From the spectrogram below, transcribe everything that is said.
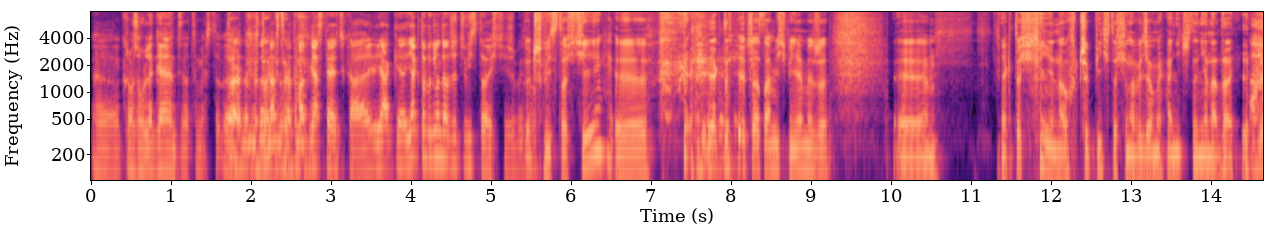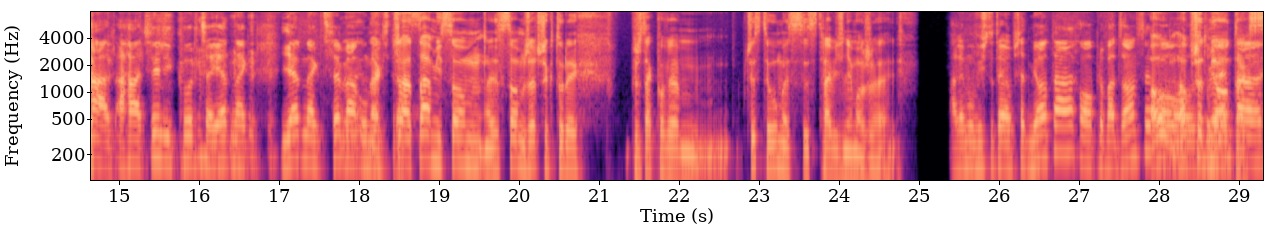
E, krążą legendy natomiast, e, tak, na, tak, na, tak. na, temat miasteczka. Jak, jak to wygląda w rzeczywistości? Żeby... W rzeczywistości? Yy, jak to się czasami śmiejemy, że jak ktoś się nie nauczy pić, to się na wydział mechaniczny nie nadaje. Aha, aha czyli kurczę, jednak, jednak trzeba umieć. czasami są, są rzeczy, których, że tak powiem, czysty umysł strawić nie może. Ale mówisz tutaj o przedmiotach, o prowadzących, o, o, o przedmiotach,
